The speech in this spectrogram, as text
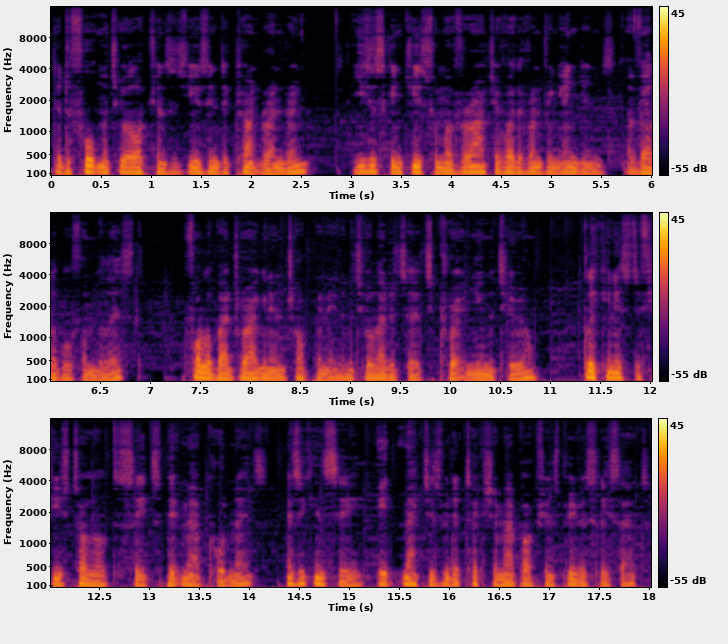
The default material options is using the current rendering. Users can choose from a variety of other rendering engines available from the list, followed by dragging and dropping in the material editor to create a new material. Clicking its diffuse toggle to see its bitmap coordinates. As you can see, it matches with the texture map options previously set.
